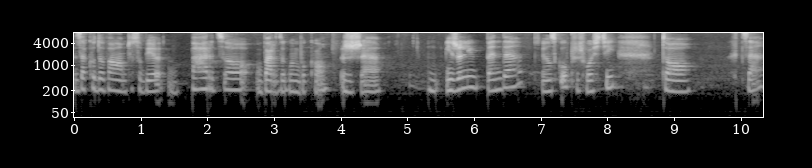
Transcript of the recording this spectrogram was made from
zakodowałam to sobie bardzo, bardzo głęboko, że jeżeli będę w związku w przyszłości, to chcę,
